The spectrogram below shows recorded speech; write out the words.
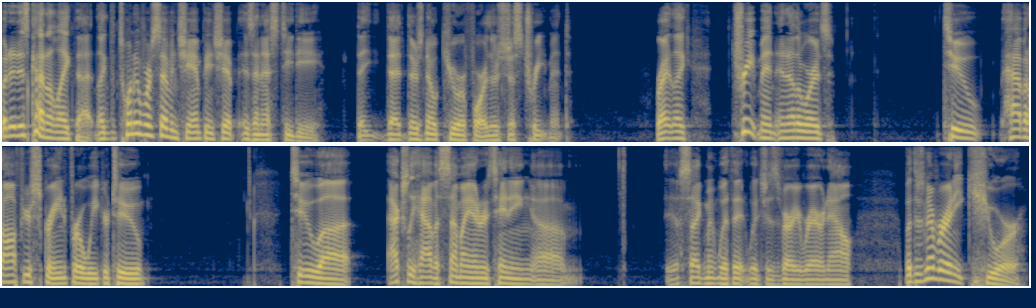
But it is kind of like that. Like the 24 7 championship is an STD that, that there's no cure for, there's just treatment. Right? Like treatment, in other words, to have it off your screen for a week or two, to uh, actually have a semi entertaining um, segment with it, which is very rare now. But there's never any cure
